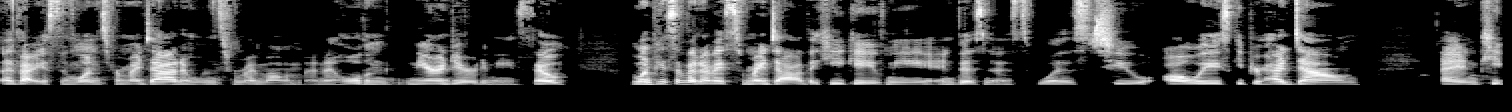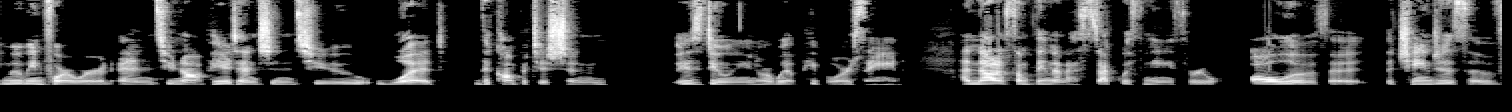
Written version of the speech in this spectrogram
advice, and one's from my dad and one's from my mom, and I hold them near and dear to me. So the one piece of advice from my dad that he gave me in business was to always keep your head down and keep moving forward and to not pay attention to what the competition is doing or what people are saying. And that is something that has stuck with me through all of the, the changes of,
